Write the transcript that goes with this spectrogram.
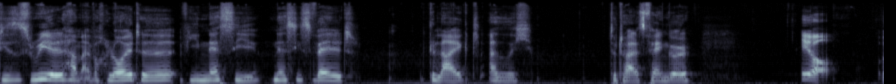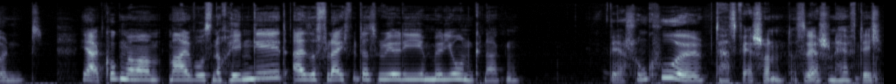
dieses Reel haben einfach Leute wie Nessie, Nessies Welt geliked. Also ich, totales Fangirl. Ja. Und ja, gucken wir mal, wo es noch hingeht. Also vielleicht wird das Real die Millionen knacken. Wäre schon cool. Das wäre schon, das wäre schon heftig.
